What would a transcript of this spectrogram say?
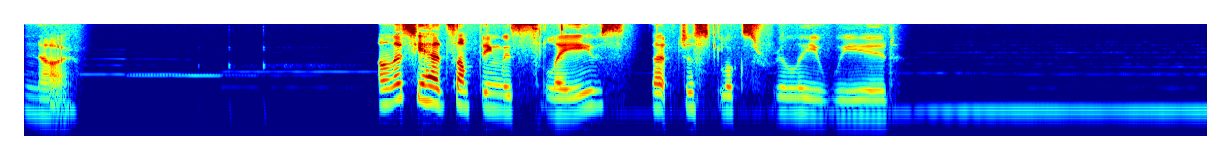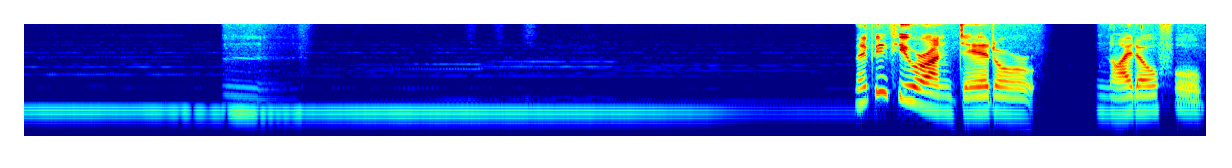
No. Unless you had something with sleeves, that just looks really weird. Hmm. Maybe if you were undead or night elf or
